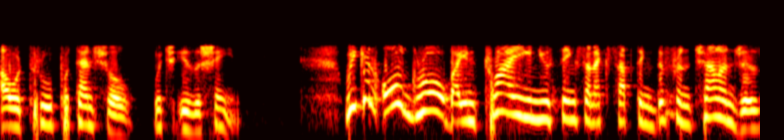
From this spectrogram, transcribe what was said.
our true potential, which is a shame. We can all grow by trying new things and accepting different challenges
